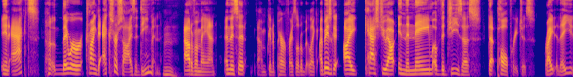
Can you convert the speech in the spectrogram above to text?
in Acts, they were trying to exorcise a demon Hmm. out of a man. And they said, I'm going to paraphrase a little bit like, I basically, I cast you out in the name of the Jesus that Paul preaches, right? They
